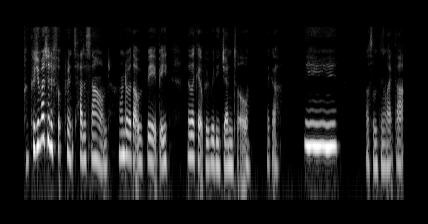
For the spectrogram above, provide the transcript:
Could you imagine if footprints had a sound? I wonder what that would be. It'd be I feel like it would be really gentle, like a or something like that.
